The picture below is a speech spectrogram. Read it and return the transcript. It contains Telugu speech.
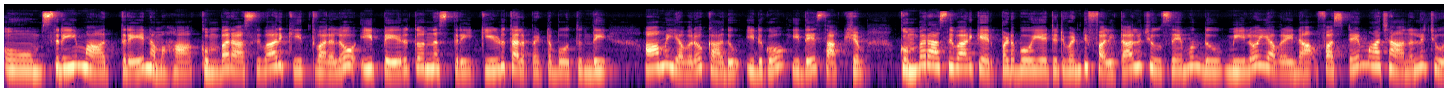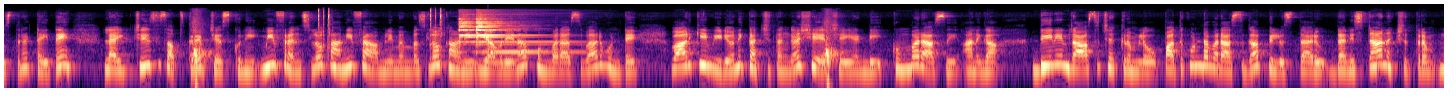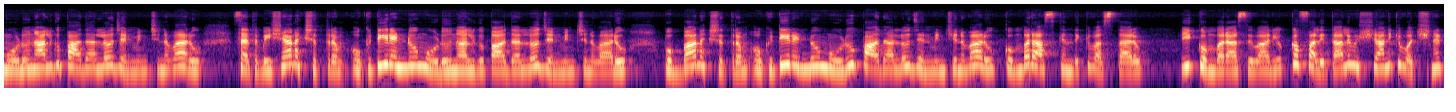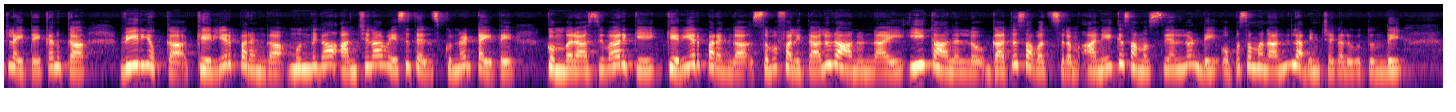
ఓం శ్రీ మాత్రే నమ. కుంభరాశి వారికి త్వరలో ఈ పేరుతోన్న స్త్రీ కీడు తలపెట్టబోతుంది. ఆమె ఎవరో కాదు. ఇదిగో ఇదే సాక్ష్యం. కుంభరాశి వారికి ఏర్పడబోయేటటువంటి ఫలితాలు చూసే ముందు మీలో ఎవరైనా ఫస్ట్ టైం మా ఛానల్ని చూస్తున్నట్టయితే లైక్ చేసి సబ్స్క్రైబ్ చేసుకుని మీ ఫ్రెండ్స్లో కానీ ఫ్యామిలీ మెంబర్స్లో కానీ ఎవరైనా కుంభరాశి వారు ఉంటే వారికి ఈ వీడియోని ఖచ్చితంగా షేర్ చేయండి. కుంభరాశి అనగా దీనిని రాశి చక్రంలో పదకొండవ రాశిగా పిలుస్తారు. ధనిష్టా నక్షత్రం మూడు నాలుగు పాదాల్లో జన్మించిన వారు. శతభిష నక్షత్రం ఒకటి రెండు మూడు నాలుగు పాదాల్లో జన్మించిన వారు. పుబ్బా నక్షత్రం ఒకటి రెండు మూడు పాదాల్లో జన్మించిన వారు కుంభరాశి కిందకి వస్తారు. ఈ కుంభరాశి వారి యొక్క ఫలితాల విషయానికి వచ్చినట్లయితే కనుక వీరి యొక్క కెరియర్ పరంగా ముందుగా అంచనా వేసి తెలుసుకున్నట్టయితే కుంభరాశి వారికి కెరియర్ పరంగా శుభ ఫలితాలు రానున్నాయి. ఈ కాలంలో గత సంవత్సరం అనేక సమస్యల నుండి ఉపశమనాన్ని లభించగలుగుతుంది.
